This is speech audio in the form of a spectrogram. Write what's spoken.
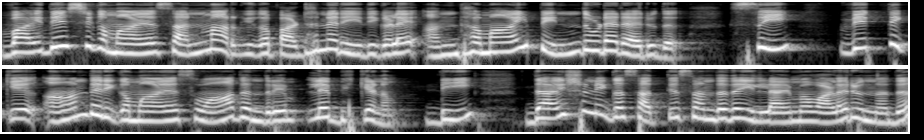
വൈദേശികമായ സന്മാർഗിക പഠന രീതികളെ അന്ധമായി പിന്തുടരരുത്. സി. വ്യക്തിക്ക് ആന്തരികമായ സ്വാതന്ത്ര്യം ലഭിക്കണം. ഡി. ദൈക്ഷണിക സത്യസന്ധതയില്ലായ്മ വളരുന്നത്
